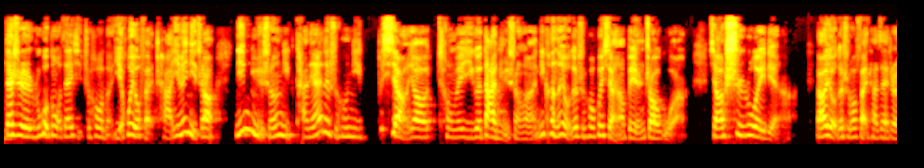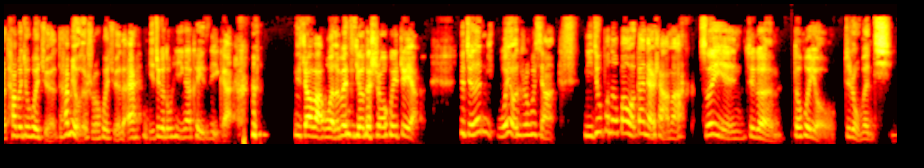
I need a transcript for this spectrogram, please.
但是如果跟我在一起之后呢，也会有反差，因为你知道，你女生你谈恋爱的时候，你不想要成为一个大女生啊，你可能有的时候会想要被人照顾啊，想要示弱一点啊，然后有的时候反差在这儿，他们就会觉得，他们有的时候会觉得，哎，你这个东西应该可以自己干，你知道吧？我的问题有的时候会这样，就觉得你，我有的时候会想，你就不能帮我干点啥吗？所以这个都会有这种问题。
